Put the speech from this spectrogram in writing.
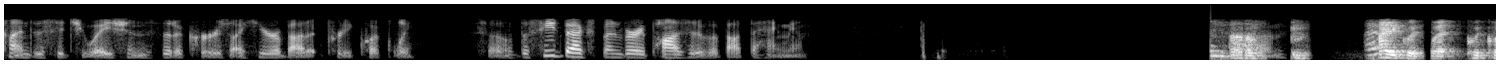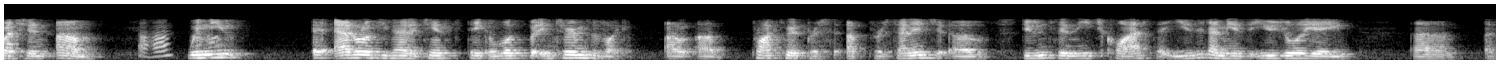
kinds of situations that occurs, I hear about it pretty quickly. So the feedback's been very positive about the Hangman. Um, I had a quick quick question. Um, Uh huh. when you, I I don't know if you've had a chance to take a look, but in terms of like a, a approximate per- a percentage of students in each class that use it, I mean, is it usually a uh, a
